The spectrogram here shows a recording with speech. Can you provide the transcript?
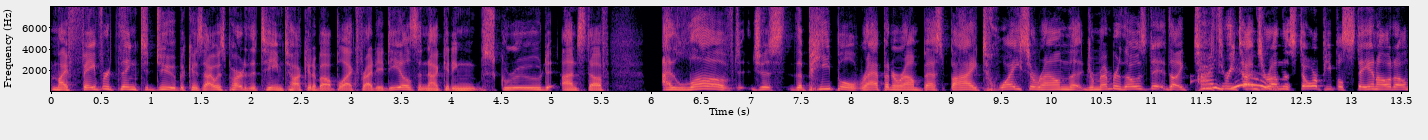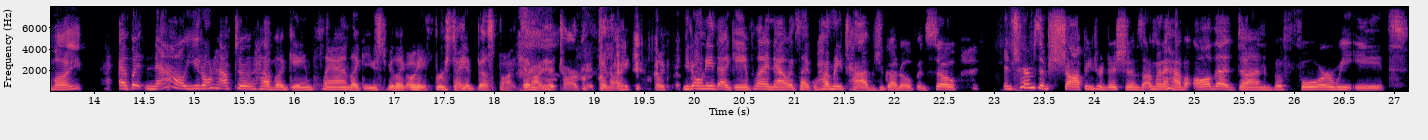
My favorite thing to do because I was part of the team talking about Black Friday deals and not getting screwed on stuff. I loved just the people wrapping around Best Buy twice around the. Remember those days, like two, I three times around the store, people staying out all night. Uh, but now you don't have to have a game plan like it used to be like okay first i hit best buy then i hit target then i like you don't need that game plan now it's like well, how many tabs you got open so in terms of shopping traditions i'm going to have all that done before we eat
